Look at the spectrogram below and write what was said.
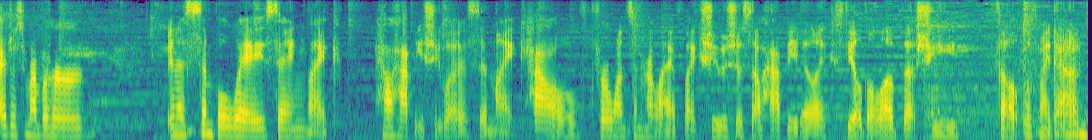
I just remember her in a simple way saying like how happy she was and like how for once in her life like she was just so happy to like feel the love that she felt with my dad.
